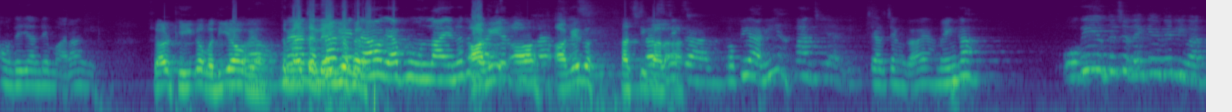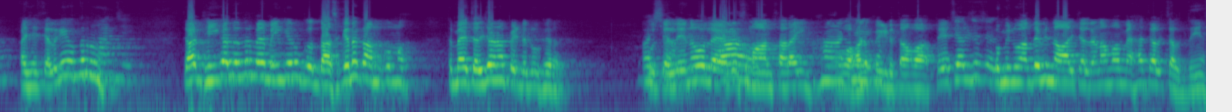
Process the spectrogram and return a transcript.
ਆਉਂਦੇ ਜਾਂਦੇ ਮਾਰਾਂਗੇ। ਚਲ ਠੀਕ ਆ ਵਧੀਆ ਹੋ ਗਿਆ। ਤੇ ਮੈਂ ਚੱਲਿਆ ਅੱਧਾ ਫਿਰ। ਹੋ ਗਿਆ ਫੋਨ ਲਾਏ ਨੂੰ ਤੇ ਆ ਗਈ ਆ। ਆ ਗਏ ਸਤਿ ਸ਼੍ਰੀ ਅਕਾਲ ਸਤਿ ਸ਼੍ਰੀ ਅਕਾਲ। ਗੋਪੀ ਆ ਗਈ ਆ? ਹਾਂਜੀ ਆ ਗਈ। ਚੱਲ ਚੰਗਾ ਆ। ਮਹਿੰਗਾ? ਉਹ ਵੀ ਉਧਰ ਚਲੇ ਗਏ ਵੇਲੀ ਵੱਲ ਨੂੰ। ਅੱਛਾ ਚੱਲ ਗਏ ਉਧਰ ਨੂੰ? ਹਾਂਜੀ। ਚਲ ਠੀਕ ਆ ਦੰਦਰ ਮੈਂ ਮਹਿੰਗੇ ਨੂੰ ਦੱਸ ਕੇ ਨਾ ਕੰਮ ਕੁਮ ਤੇ ਮੈਂ ਚੱਲ ਜਾਣਾ ਪਿੰਡ ਨੂੰ ਫਿਰ। ਉਹ ਚੱਲੇ ਨਾ ਉਹ ਲੈ ਕੇ। ਸਮਾਨ ਸਾਰਾ ਹੀ ਉਹ ਹੜ ਆ। ਪੀੜਤਾਂ ਵਾਸਤੇ। ਚੱਲ ਜਾ ਚੱਲ ਉਹ ਮੈਨੂੰ ਆਂਦੇ ਵੀ ਨਾਲ ਚੱਲਣਾ ਵਾ ਮੈਂ ਕਿਹਾ ਚੱਲ ਚੱਲਦੇ ਆ।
